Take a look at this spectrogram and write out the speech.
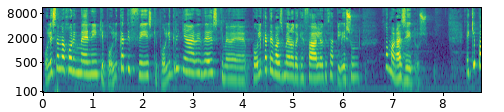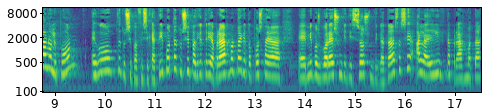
πολύ στεναχωρημένοι και πολύ κατηφείς και πολύ γκρινιάριδες και με πολύ κατεβασμένο το κεφάλι ότι θα κλείσουν το μαγαζί τους. Εκεί πάνω λοιπόν, εγώ δεν τους είπα φυσικά τίποτα, τους είπα δύο-τρία πράγματα για το πώς θα ε, μήπως μπορέσουν και τη σώσουν την κατάσταση, αλλά ήδη τα πράγματα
